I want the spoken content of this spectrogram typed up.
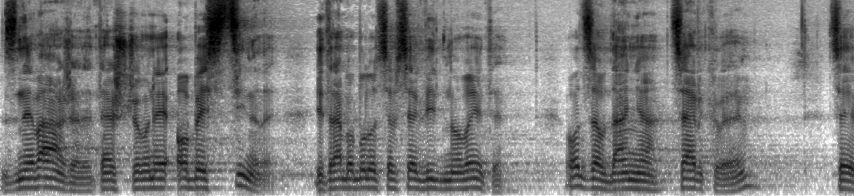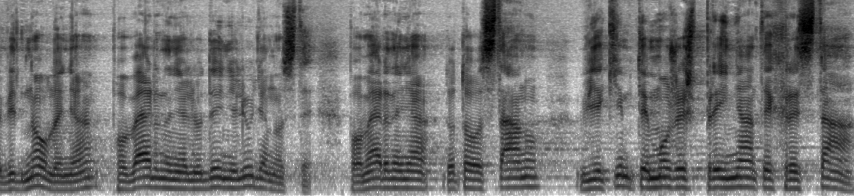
зневажили, те, що вони обезцінили. І треба було це все відновити. От завдання церкви це відновлення, повернення людині людяності, повернення до того стану, в яким ти можеш прийняти Христа.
